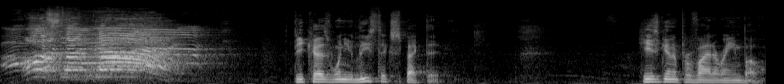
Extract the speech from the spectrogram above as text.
Awesome God! Because when you least expect it, He's going to provide a rainbow.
